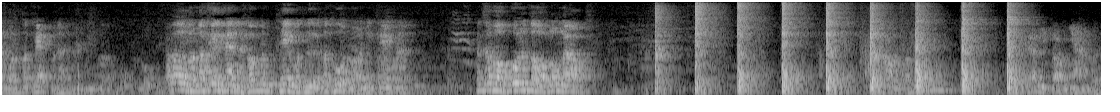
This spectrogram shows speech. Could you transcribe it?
ะบอลเขาแทะมันนะเออมันก็เท่แท่นนะเขามันเท่บนถือเขาทูดหน่อยมันแข็งน่ะท่านสมบูรณ์พูดมันตอกลงแล้วแล้วมีต่อเนี่ยเว้ย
